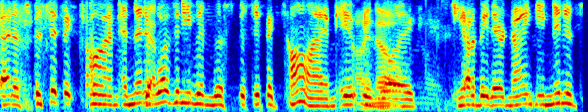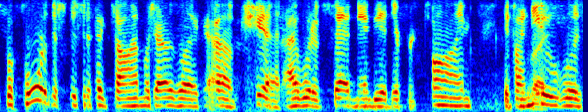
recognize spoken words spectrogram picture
at a specific time, and then it wasn't even the specific time. It was like you got to be there 90 minutes before the specific time, which I was like, oh shit, I would have said maybe a different time if I knew right. it was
